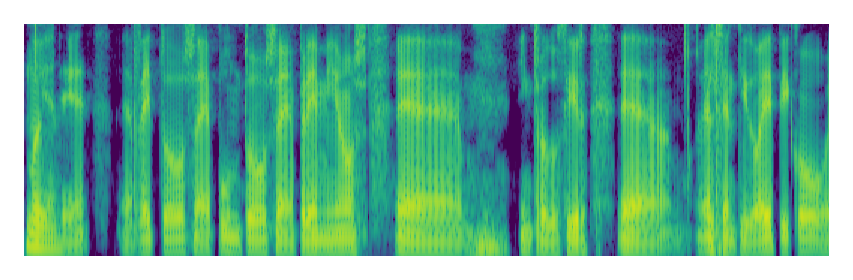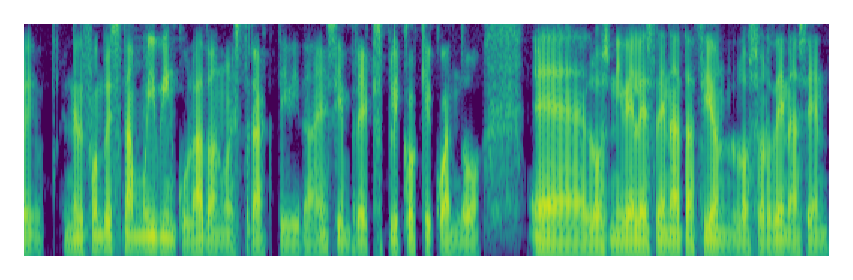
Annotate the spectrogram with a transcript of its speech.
Muy bien. de eh, retos, eh, puntos, eh, premios, eh, introducir eh, el sentido épico. En el fondo está muy vinculado a nuestra actividad. ¿eh? Siempre explico que cuando eh, los niveles de natación los ordenas en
